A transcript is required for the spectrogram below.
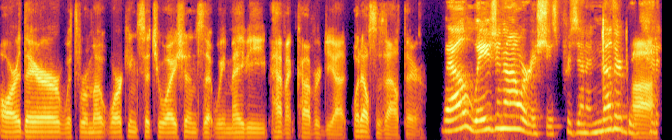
are there with remote working situations that we maybe haven't covered yet? What else is out there? Well, wage and hour issues present another big ah, headache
